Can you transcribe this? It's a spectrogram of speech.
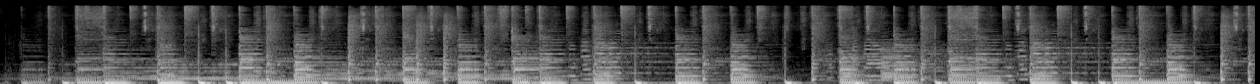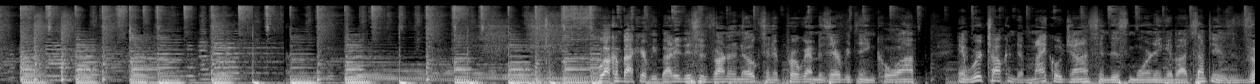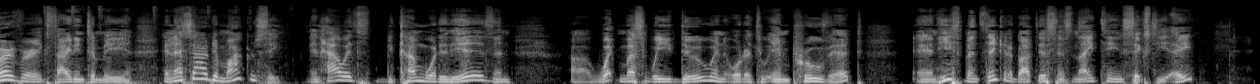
Welcome back, everybody. This is Vernon Oakes, and the program is Everything Co-op. And we're talking to Michael Johnson this morning about something that's very, very exciting to me, and that's our democracy and how it's become what it is, and uh, what must we do in order to improve it. And he's been thinking about this since 1968.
